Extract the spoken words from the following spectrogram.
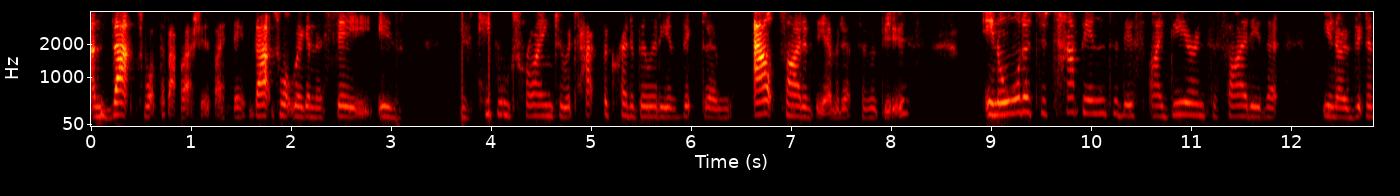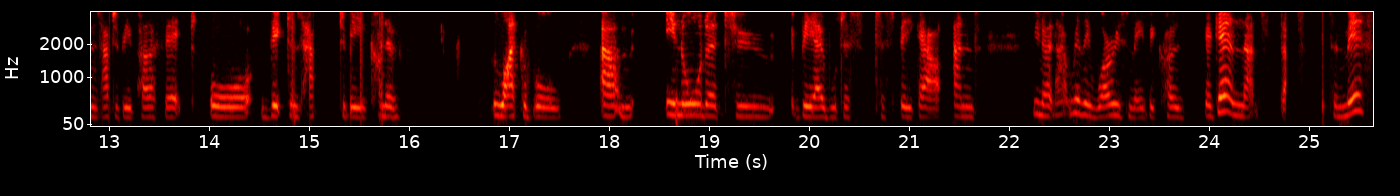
And that's what the backlash is, I think. That's what we're going to see is, is people trying to attack the credibility of victims outside of the evidence of abuse in order to tap into this idea in society that, you know, victims have to be perfect or victims have to be kind of likable um, in order to be able to to speak out. And you know that really worries me because again that's that's it's a myth.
